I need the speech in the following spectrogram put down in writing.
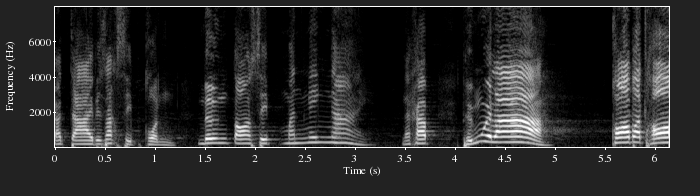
กระจายไปสักสิบคนหนึ่งต่อสิบมันง่ายๆนะครับ ถึงเวลาคอปทอ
